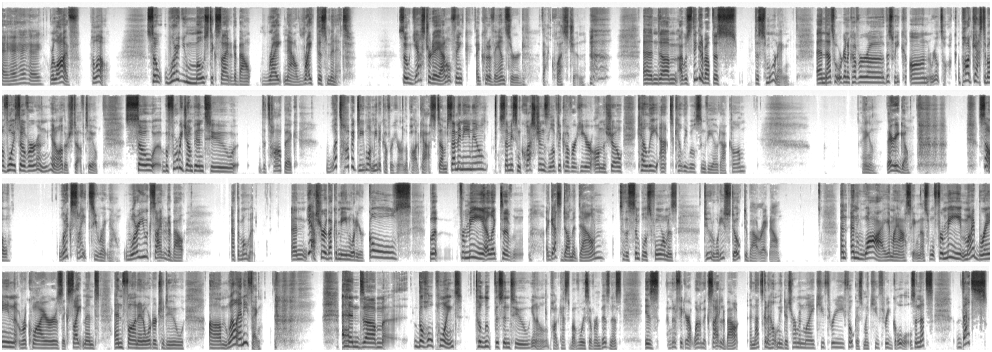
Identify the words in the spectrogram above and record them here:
Hey, hey, hey, hey. We're live. Hello. So, what are you most excited about right now, right this minute? So, yesterday, I don't think I could have answered that question. and um, I was thinking about this this morning. And that's what we're going to cover uh, this week on Real Talk, a podcast about voiceover and, you know, other stuff too. So, before we jump into the topic, what topic do you want me to cover here on the podcast? Um, send me an email, send me some questions. Love to cover it here on the show. Kelly at kellywilsonvo.com. Hang on. There you go. so, what excites you right now? What are you excited about at the moment? And yeah, sure, that could mean what are your goals? But for me, I like to, I guess, dumb it down to the simplest form is, dude, what are you stoked about right now? And and why am I asking this? Well, for me, my brain requires excitement and fun in order to do um, well anything. and um, the whole point to loop this into, you know, a podcast about voiceover and business is I'm going to figure out what I'm excited about and that's going to help me determine my Q3 focus, my Q3 goals. And that's that's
